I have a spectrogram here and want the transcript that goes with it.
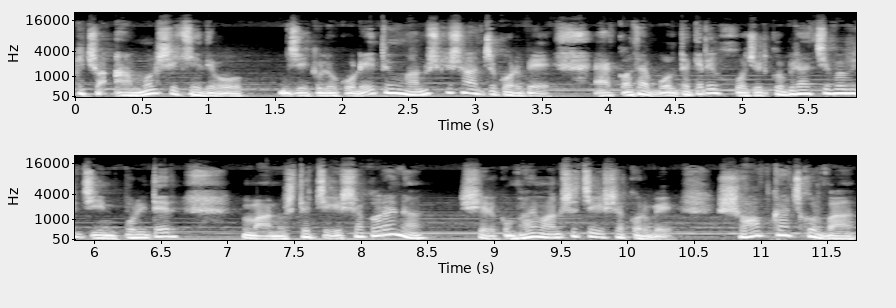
কিছু আমল শিখিয়ে দেব। যেগুলো করে তুমি মানুষকে সাহায্য করবে। এক কথা বলতে গেলে হজুর কবিরাজ যেভাবে জিন পরিদের মানুষদের চিকিৎসা করে না, সেরকমভাবে মানুষের চিকিৎসা করবে। সব কাজ করবা।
